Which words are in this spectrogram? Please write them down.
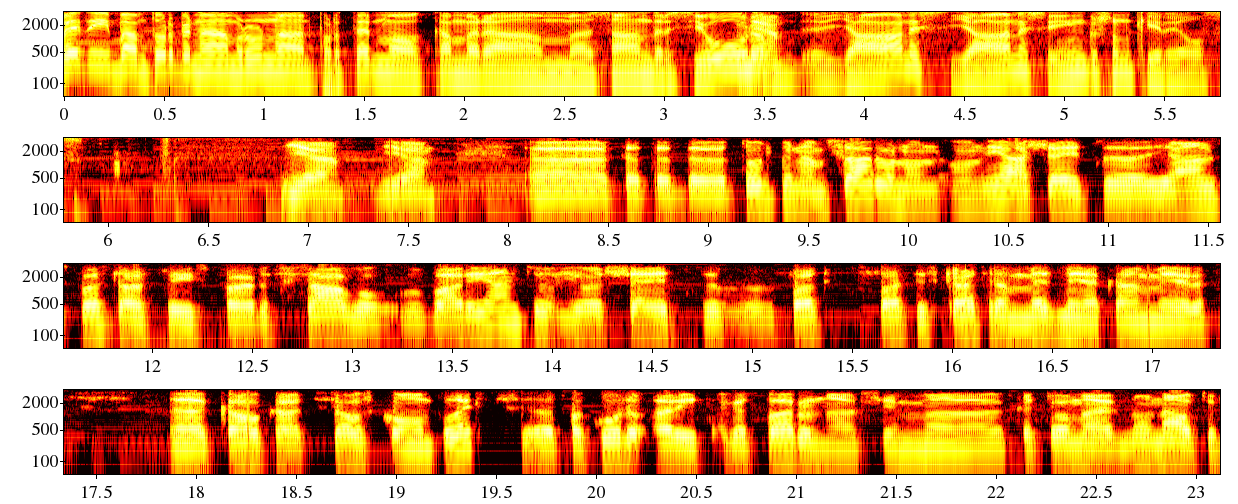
medībām turpinām runāt par termokamerām Sandrs Jūra, jā. Jānis, Jānis, Ingus un Kirils. Jā, jā. Tad, tad turpinām sarunu, un, un jā, šeit Jānis pastāstīs par savu variantu, jo šeit fakt, faktiski katram medniekam ir uh, kaut kāds savs komplekts, eh, par kuru arī tagad parunāsim, eh, ka tomēr nu, nav tur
